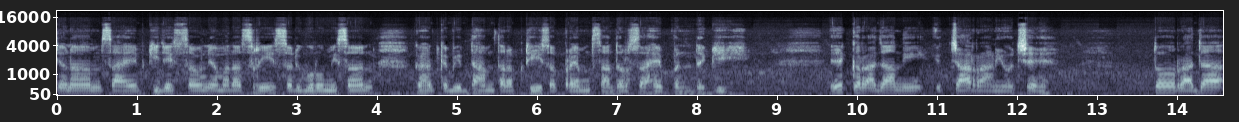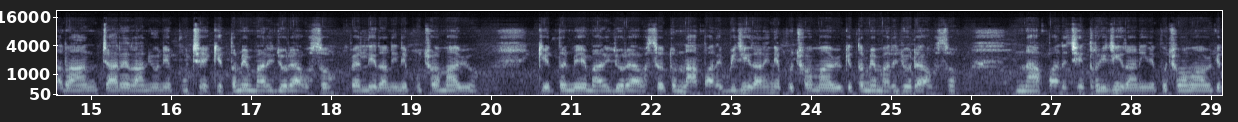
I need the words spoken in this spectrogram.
સત્યનામ સાહેબ કી જય સૌને અમારા શ્રી સદગુરુ મિશન કહત કબીર ધામ તરફથી સપ્રેમ સાદર સાહેબ બંદગી. એક રાજાની ચાર રાણીઓ છે. તો રાજા રાન ચારે રાણીઓને પૂછે કે તમે મારી જોડે આવશો? પહેલી રાણીને પૂછવામાં આવ્યું કે તમે મારી જોડે આવશો તો ના પાડે. બીજી રાણીને પૂછવામાં આવ્યું કે તમે મારી જોડે આવશો? ના પાડે છે. ત્રીજી રાણીને પૂછવામાં આવ્યું કે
